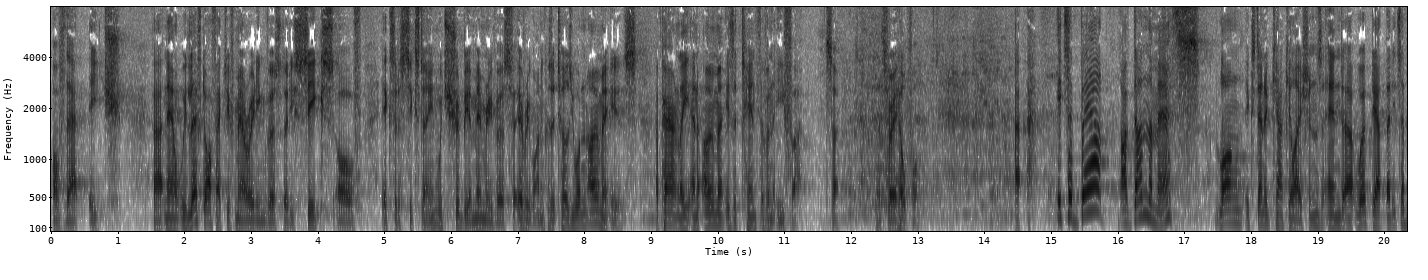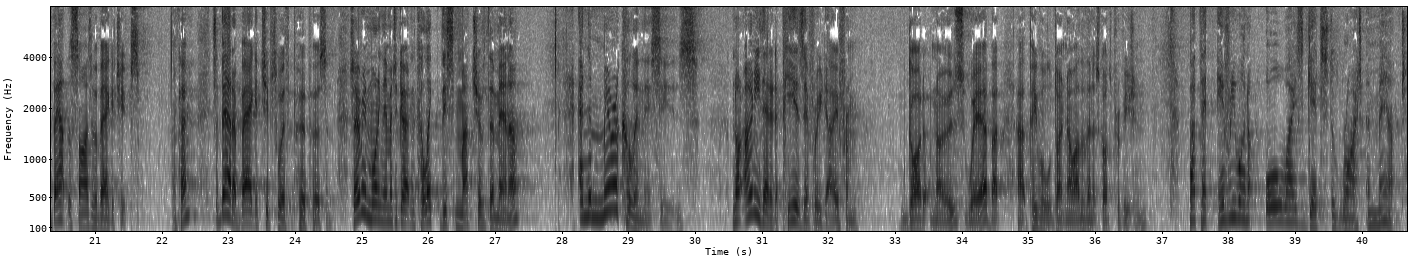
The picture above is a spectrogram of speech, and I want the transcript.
of that each. Uh, now, we left off actually from our reading verse 36 of Exodus 16, which should be a memory verse for everyone because it tells you what an omer is. Apparently, an omer is a tenth of an ephah. So, that's very helpful. Uh, it's about, I've done the maths, long extended calculations, and uh, worked out that it's about the size of a bag of chips. Okay? It's about a bag of chips worth per person. So every morning they're meant to go out and collect this much of the manna. And the miracle in this is not only that it appears every day from God knows where, but uh, people don't know other than it's God's provision, but that everyone always gets the right amount.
